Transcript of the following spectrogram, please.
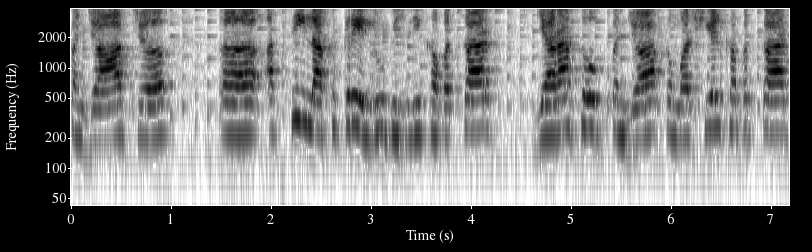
ਪੰਜਾਬ 'ਚ ਅ, 80 ਲੱਖ ਘਰੇਲੂ ਬਿਜਲੀ ਖਪਤਕਾਰ 1150 ਕਮਰਸ਼ੀਅਲ ਖਪਤਕਾਰ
